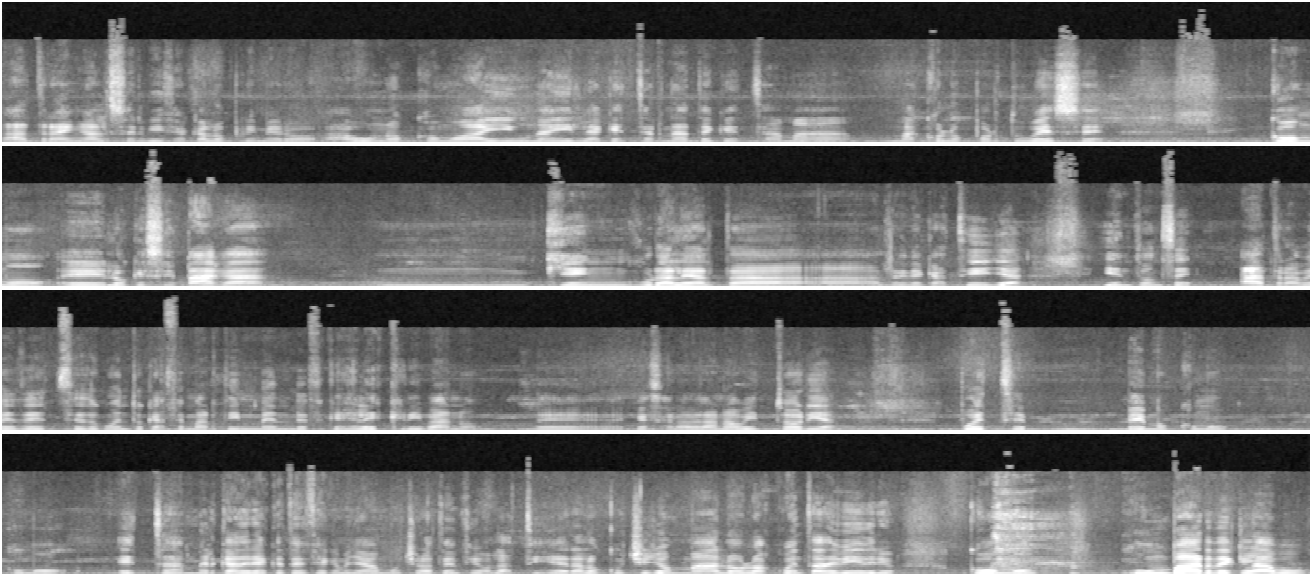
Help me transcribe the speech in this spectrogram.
atraen al servicio a Carlos I a unos, cómo hay una isla que es Ternate que está más, más con los portugueses, cómo eh, lo que se paga, Mm, quién jura lealtad al rey de Castilla. Y entonces a través de este documento que hace Martín Méndez, que es el escribano de, que será de la nueva Victoria, pues mm, vemos cómo como estas mercaderías que te decía que me llaman mucho la atención, las tijeras, los cuchillos malos, las cuentas de vidrio, como un bar de clavo,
